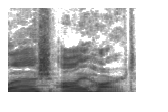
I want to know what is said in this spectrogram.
iHeart.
